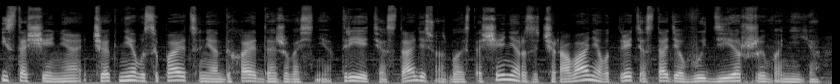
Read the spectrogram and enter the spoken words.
Истощение. Человек не высыпается, не отдыхает даже во сне. Третья стадия, у нас была истощение, разочарование. Вот третья стадия выдерживания –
